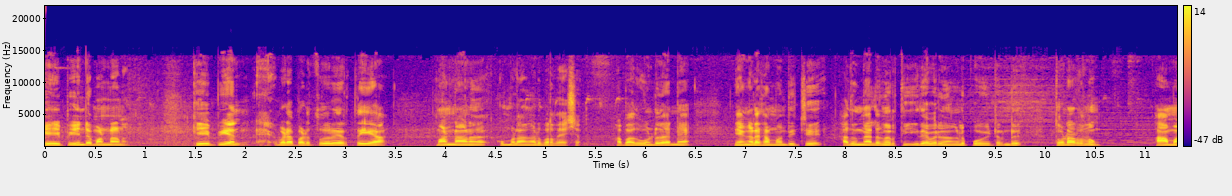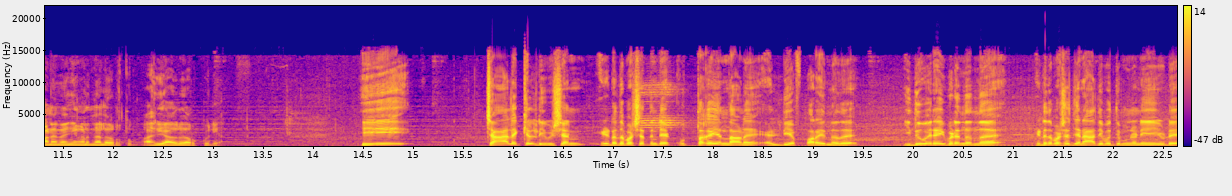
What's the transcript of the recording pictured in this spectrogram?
കെ പി എന്റെ മണ്ണാണ്. കെ പി എൻ ഇവിടെ പടുത്തൂർ പടുത്തുയർത്തിയ മണ്ണാണ് കുമ്പളാങ്ങാട് പ്രദേശം. അപ്പോൾ അതുകൊണ്ട് തന്നെ ഞങ്ങളെ സംബന്ധിച്ച് അത് നിലനിർത്തി ഇതേവരെ ഞങ്ങൾ പോയിട്ടുണ്ട്. തുടർന്നും ആ മണ്ണിനെ ഞങ്ങൾ നിലനിർത്തും. അതിൽ അത് ഇറക്കില്ല ഈ ചാലക്കൽ ഡിവിഷൻ ഇടതുപക്ഷത്തിന്റെ കുത്തക എന്നാണ് എൽ ഡി എഫ് പറയുന്നത്. ഇതുവരെ ഇവിടെ നിന്ന് ഇടതുപക്ഷ ജനാധിപത്യ മുന്നണിയുടെ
